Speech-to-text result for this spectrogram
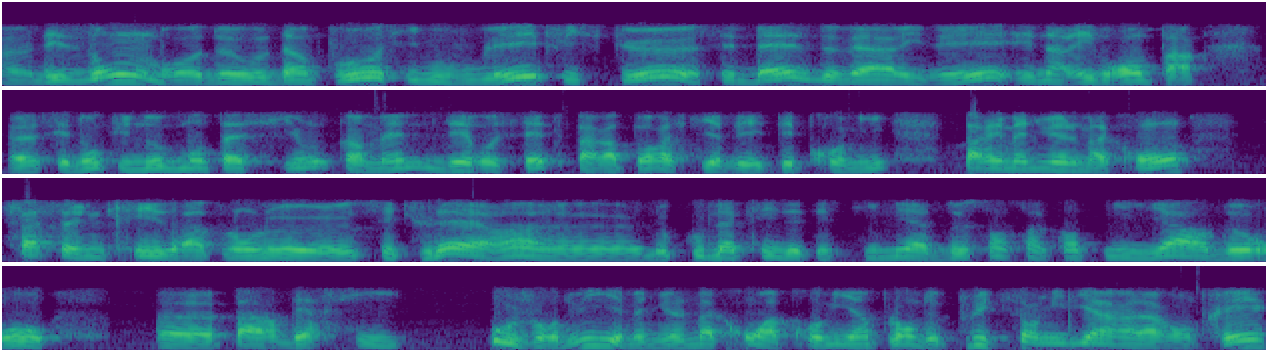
euh, des ombres de hausses d'impôts, si vous voulez, puisque ces baisses devaient arriver et n'arriveront pas. c'est donc une augmentation quand même des recettes par rapport à ce qui avait été promis par Emmanuel Macron face à une crise, rappelons-le, euh, séculaire, hein, euh, le coût de la crise est estimé à 250 milliards d'euros euh, par Bercy aujourd'hui. Emmanuel Macron a promis un plan de plus de 100 milliards à la rentrée.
